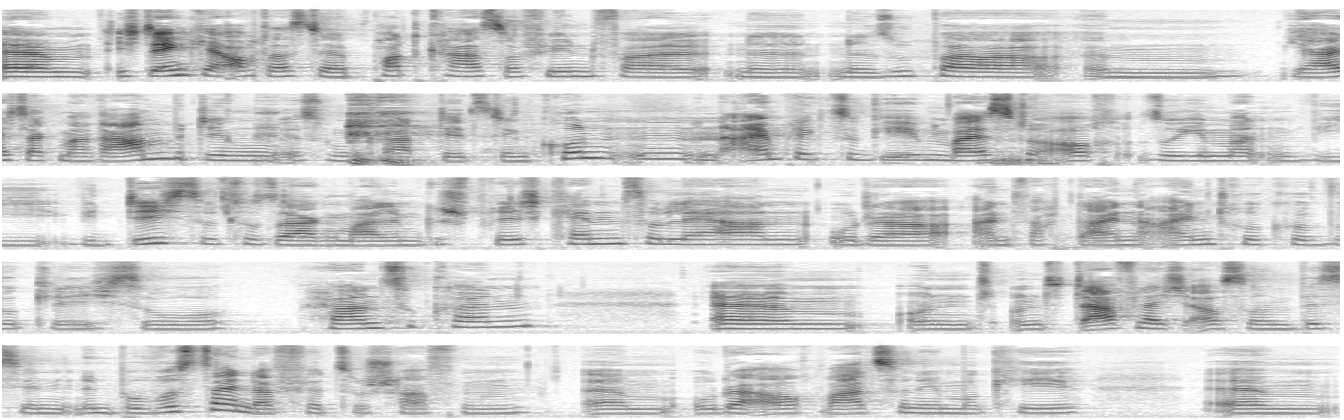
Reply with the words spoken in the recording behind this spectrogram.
Ähm, ich denke ja auch, dass der Podcast auf jeden Fall eine, eine super, ähm, ja, ich sag mal, Rahmenbedingung ist, um gerade jetzt den Kunden einen Einblick zu geben. Weißt du auch so jemanden wie, wie dich sozusagen mal im Gespräch kennenzulernen oder einfach deine Eindrücke wirklich so hören zu können? Ähm, und, und da vielleicht auch so ein bisschen ein Bewusstsein dafür zu schaffen ähm, oder auch wahrzunehmen, okay, ähm,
